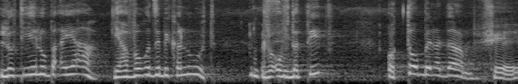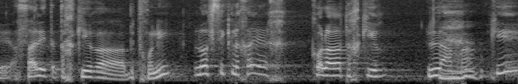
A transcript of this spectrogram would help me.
לא תהיה לו בעיה, יעבור את זה בקלות. ועובדתית, אותו בן אדם שעשה לי את התחקיר הביטחוני, לא הפסיק לחייך כל התחקיר. למה? כי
